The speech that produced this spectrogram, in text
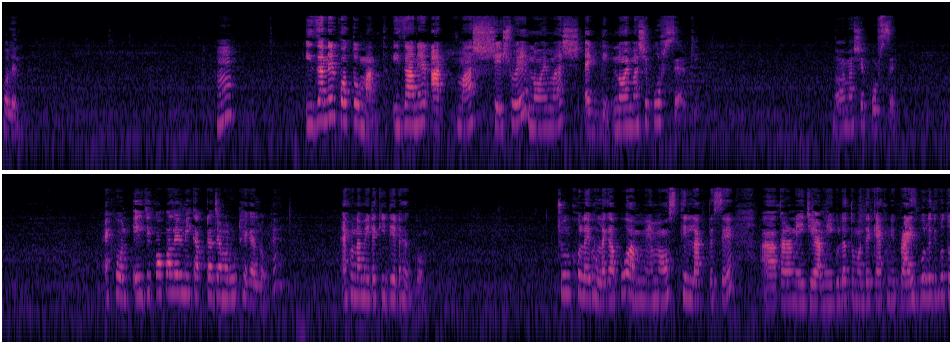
বলেন। হুম? ইজানের কত মান্থ ইজানের আট মাস শেষ হয়ে নয় মাস একদিন, নয় মাসে পড়ছে আর কি। নয় মাসে পড়ছে। এখন এই যে কপালের মেকআপটা যে আমার উঠে গেল হ্যাঁ? এখন আমি এটা কি দিয়ে ঢাকবো? চুল খোলাই ভালো লাগে আপু, আমি আমি অস্থির লাগতেছে। কারণ এই যে আমি এগুলো তোমাদেরকে এখনই প্রাইস বলে দিব, তো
